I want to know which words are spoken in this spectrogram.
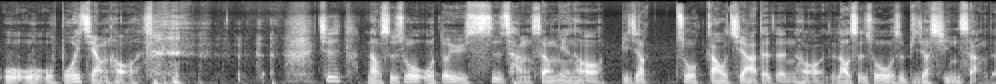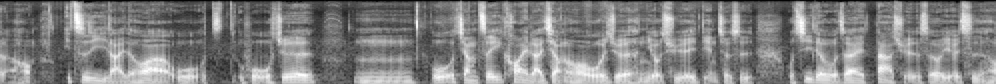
我我我不会讲哈，其实老实说，我对于市场上面哈比较做高价的人哈，老实说我是比较欣赏的。然后一直以来的话，我我我觉得，嗯，我讲这一块来讲的话，我会觉得很有趣的一点就是，我记得我在大学的时候有一次哈，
